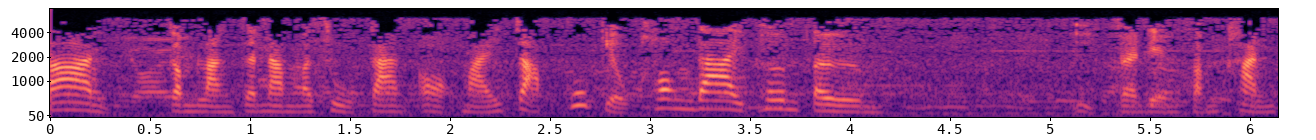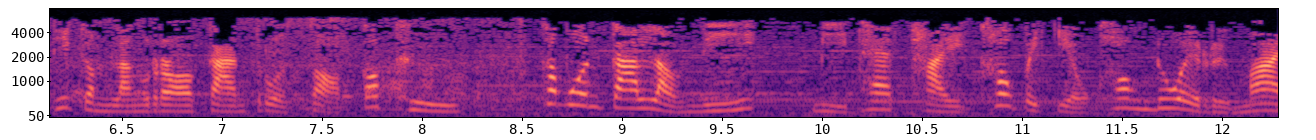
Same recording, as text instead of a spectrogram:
บ้านกำลังจะนำมาสู่การออกหมายจับผู้เกี่ยวข้องได้เพิ่มเติม อีกประเด็นสำคัญที่กำลังรอการตรวจสอบก็คือ ขบวนการเหล่านี้มีแพทย์ไทยเข้าไปเกี่ยวข้องด้วยหรือไม่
